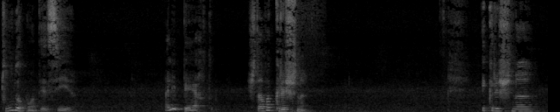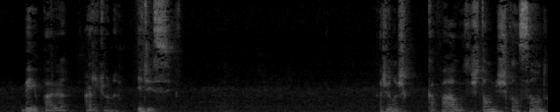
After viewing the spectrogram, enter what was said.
tudo acontecia, ali perto estava Krishna. E Krishna veio para Arjuna e disse: Arjuna, os cavalos estão descansando,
